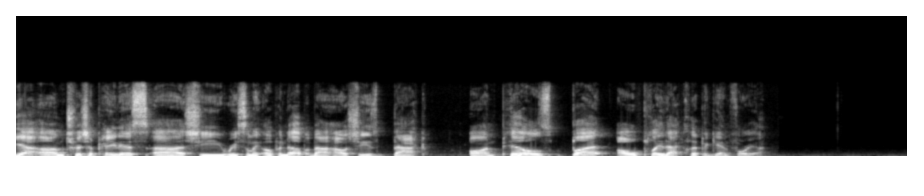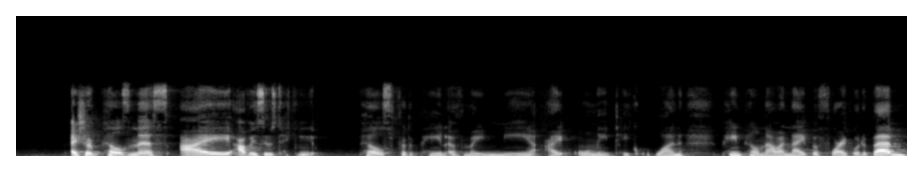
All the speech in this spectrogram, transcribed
yeah, um, Trisha Paytas, uh, she recently opened up about how she's back on pills, but I'll play that clip again for you. I showed pills in this. I obviously was taking pills for the pain of my knee. I only take one pain pill now a night before I go to bed.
